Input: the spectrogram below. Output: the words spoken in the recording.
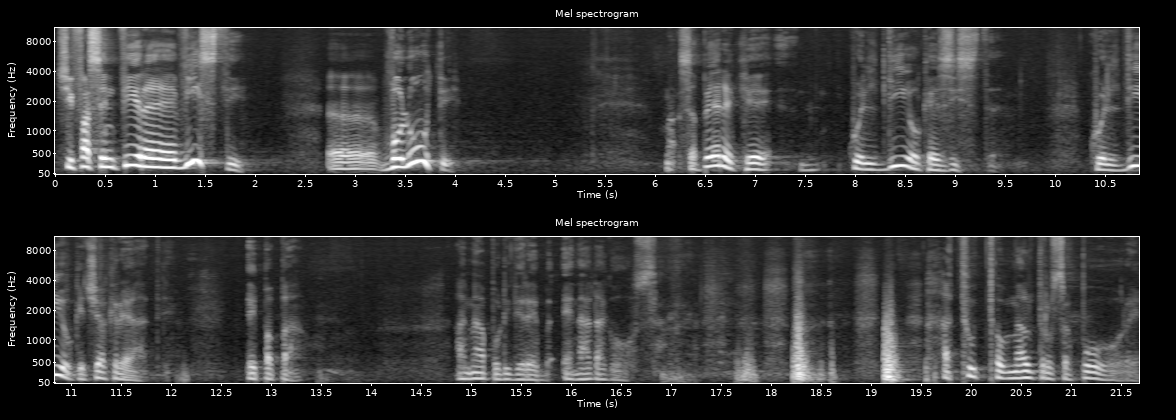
ci fa sentire visti, eh, voluti. Ma sapere che quel Dio che esiste, quel Dio che ci ha creati, è papà. A Napoli direbbe è nata cosa ha tutta un altro sapore,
